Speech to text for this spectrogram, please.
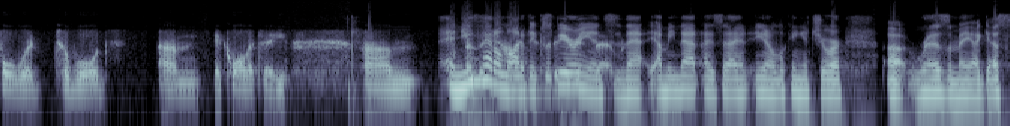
forward towards um, equality. Um, and you've and had a lot of experience that in that. I mean, that as I, you know, looking at your uh, resume, I guess,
